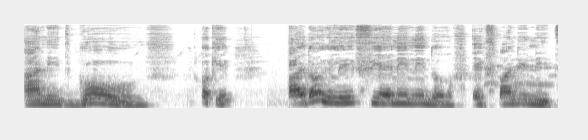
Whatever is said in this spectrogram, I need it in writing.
and it goes, okay, I don't really see any need of expanding it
